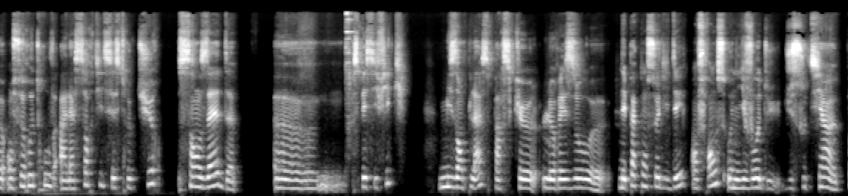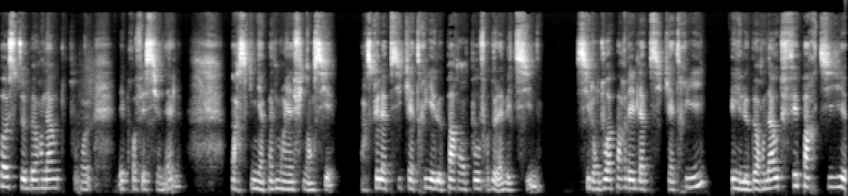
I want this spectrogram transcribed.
euh, on se retrouve à la sortie de ces structures sans aide euh, spécifique mise en place parce que le réseau euh, n'est pas consolidé en France au niveau du, soutien euh, post-burnout pour les professionnels, parce qu'il n'y a pas de moyens financiers, parce que la psychiatrie est le parent pauvre de la médecine. Si l'on doit parler de la psychiatrie, et le burn-out fait partie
